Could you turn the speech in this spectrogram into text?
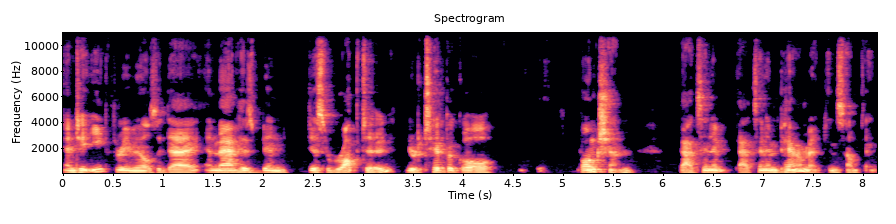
and to eat three meals a day, and that has been disrupted, your typical function, that's an that's an impairment in something.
